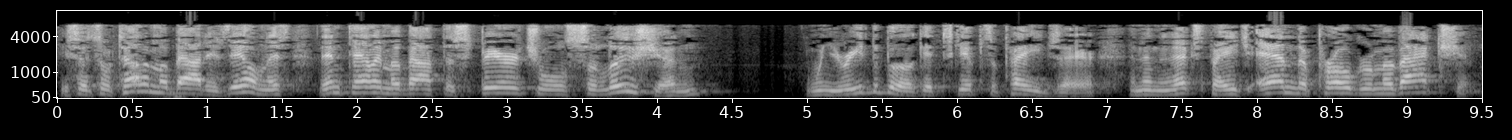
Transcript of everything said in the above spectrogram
He said, so tell him about his illness, then tell him about the spiritual solution when you read the book, it skips a page there, and then the next page, and the program of action.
